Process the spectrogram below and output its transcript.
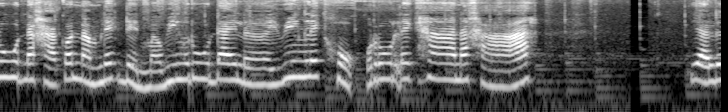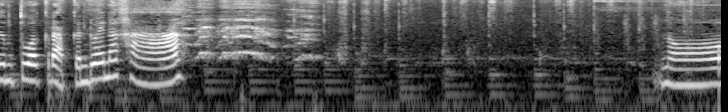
รูดนะคะ ก็นำเลขเด่นมาวิ่งรูดได้เลย วิ่งเลข 6 รูดเลข 5 นะคะ อย่าลืมตัวกลับกันด้วยนะคะ เนาะ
